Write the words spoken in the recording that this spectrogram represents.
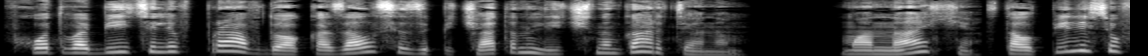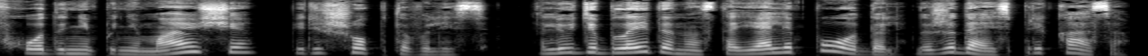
Вход в обитель вправду оказался запечатан лично Гардианом. Монахи столпились у входа, непонимающе, перешептывались. Люди Блейдена стояли подаль, дожидаясь приказа.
